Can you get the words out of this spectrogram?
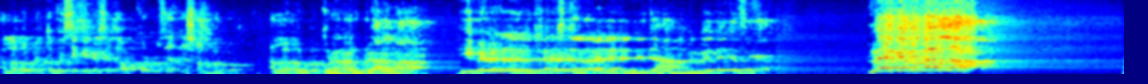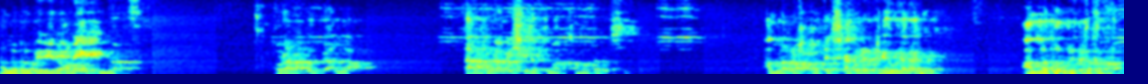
আল্লাহ বলবেন, তো হয়েছে কি? এদের সাথে অক্ষর মুসার কি সম্পর্ক? আল্লাহ বলবে কোরআন বলবে আল্লাহ। হি বেটারা তো ফেরেশতারা টাইনে টাইনে জাহান্নামে লয়ে যাইতেছে লয়ে গেল আল্লাহ। আল্লাহ বলবেন, এর অনেক গুণ আছে। কোরআন বলবে আল্লাহ। তার গুণা বেশি না, তোমার ক্ষমতা বেশি। আল্লাহ রহমতের সাগরে ঢেউ লাগাবে। আল্লাহ বলবে তখন,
